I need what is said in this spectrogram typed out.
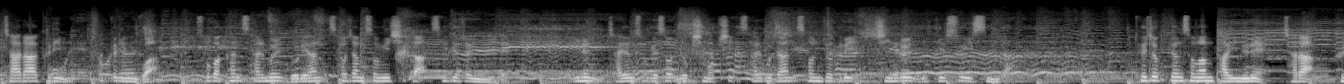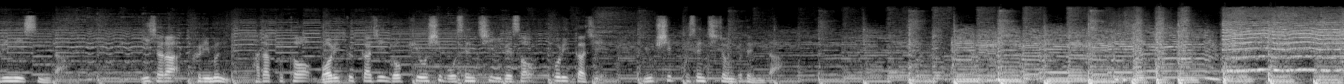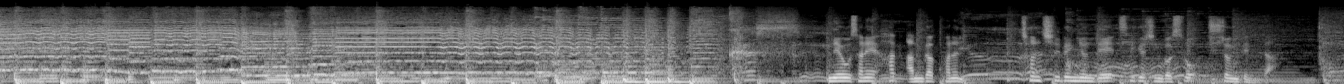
자라 그림, 탁그림과 소박한 삶을 노래한 서장성의 시가 새겨져 있는데 이는 자연 속에서 욕심 없이 살고자 한 선조들의 지혜를 느낄 수 있습니다. 퇴적 변성함 바위면에 자라 그림이 있습니다. 이 자라 그림은 바닥부터 머리끝까지 높이 55cm 입에서 꼬리까지 69cm 정도 됩니다. 네오산의 학 암각화는 1700년대에 새겨진 것으로 추정이 됩니다.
